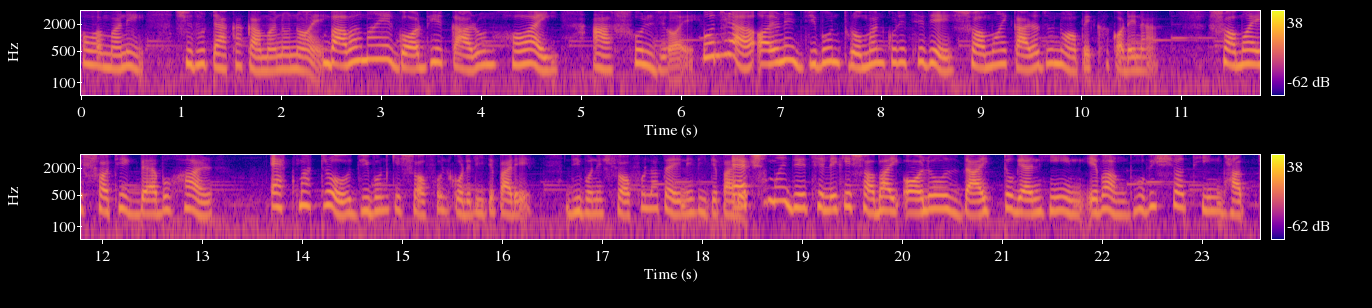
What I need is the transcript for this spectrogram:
হওয়া মানে শুধু টাকা কামানো নয়, বাবা মায়ের গর্ভের কারণ হওয়াই আসল জয়। বন্ধুরা, অয়নের জীবন প্রমাণ করেছে যে সময় কারও জন্য অপেক্ষা করে না। সময়ের সঠিক ব্যবহার একমাত্র জীবনকে সফল করে দিতে পারে, জীবনের সফলতা এনে দিতে পারে। একসময় যে ছেলেকে সবাই অলস দায়িত্ব জ্ঞানহীন এবং ভবিষ্যৎহীন ভাবত,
